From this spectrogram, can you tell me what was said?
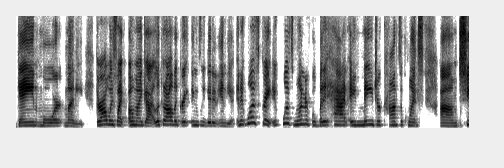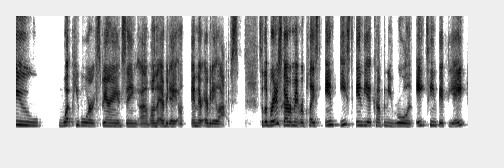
gain more money. They're always like, oh my God, look at all the great things we did in India. And it was great, it was wonderful, but it had a major consequence um, to what people were experiencing um, on the everyday uh, in their everyday lives. So the British government replaced in East India Company rule in 1858,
